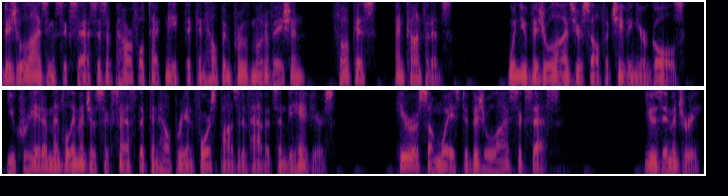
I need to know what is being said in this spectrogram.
Visualizing success is a powerful technique that can help improve motivation, focus, and confidence. When you visualize yourself achieving your goals, you create a mental image of success that can help reinforce positive habits and behaviors. Here are some ways to visualize success. Use imagery,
